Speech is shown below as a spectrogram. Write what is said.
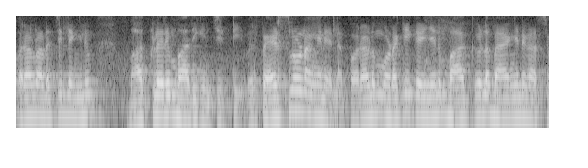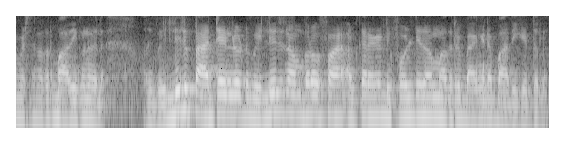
ഒരാൾ അടച്ചില്ലെങ്കിലും ബാക്കിയുള്ളവരും ബാധിക്കും ചിട്ടി. ഒരു പേഴ്സണൽ ലോൺ അങ്ങനെയല്ല. അപ്പോൾ ഒരാൾ മുടക്കി കഴിഞ്ഞാലും ബാക്കിയുള്ള ബാങ്കിന്റെ കസ്റ്റമേഴ്സിനെ അത്ര ബാധിക്കണമെന്നില്ല അത് വലിയൊരു പാറ്റേണിലോട്ട് വലിയൊരു നമ്പർ ഓഫ് ആൾക്കാരൊക്കെ ഡിഫോൾട്ട് ചെയ്താൽ മാത്രമേ ബാങ്കിനെ ബാധിക്കത്തുള്ളൂ.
